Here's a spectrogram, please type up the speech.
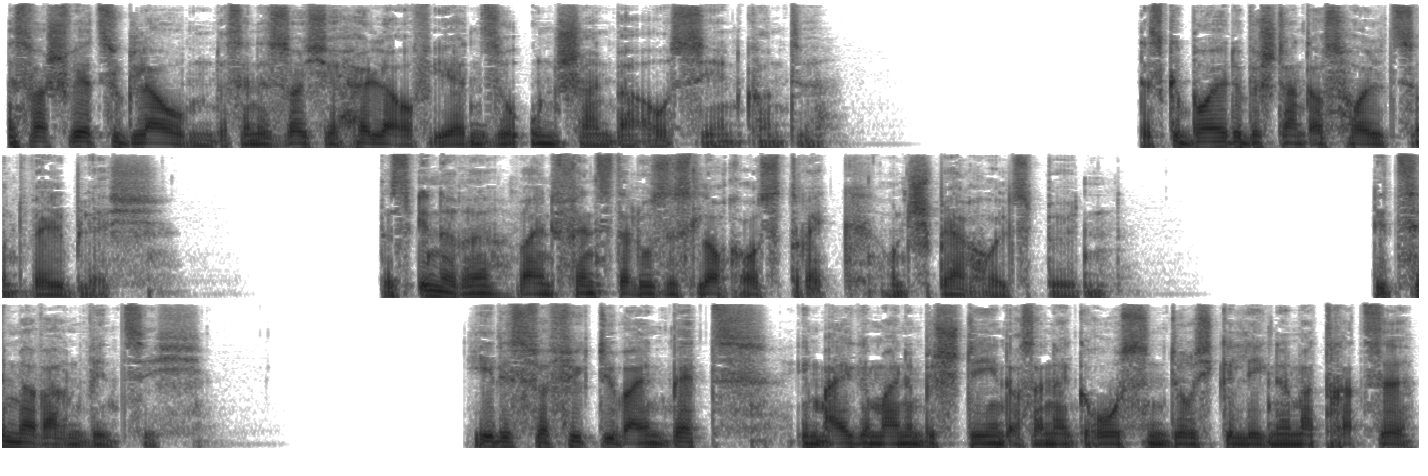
Es war schwer zu glauben, dass eine solche Hölle auf Erden so unscheinbar aussehen konnte. Das Gebäude bestand aus Holz und Wellblech. Das Innere war ein fensterloses Loch aus Dreck und Sperrholzböden. Die Zimmer waren winzig. Jedes verfügte über ein Bett, im Allgemeinen bestehend aus einer großen, durchgelegenen Matratze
